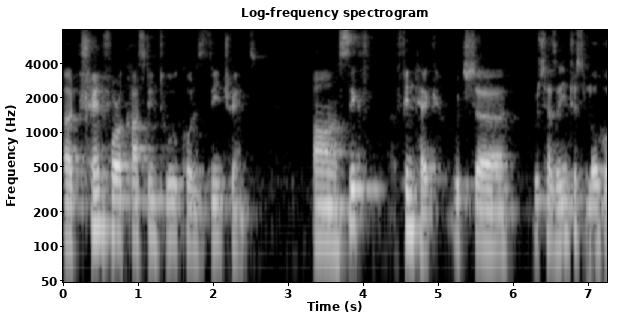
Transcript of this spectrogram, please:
a trend forecasting tool called Ztrends. Uh, sixth, fintech, which uh, which has an interesting logo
